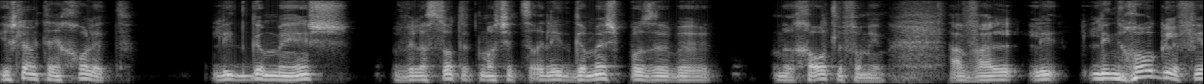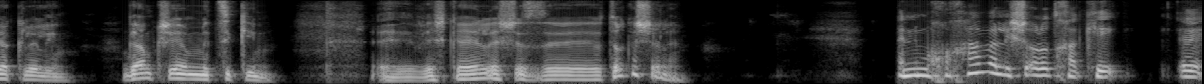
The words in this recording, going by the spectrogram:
יש להם את היכולת להתגמש ולעשות את מה שצריך, להתגמש פה זה במרכאות לפעמים, אבל לנהוג לפי הכללים, גם כשהם מציקים. אה, ויש כאלה שזה יותר קשה להם. אני מוכרחה אבל לשאול אותך כי אה,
